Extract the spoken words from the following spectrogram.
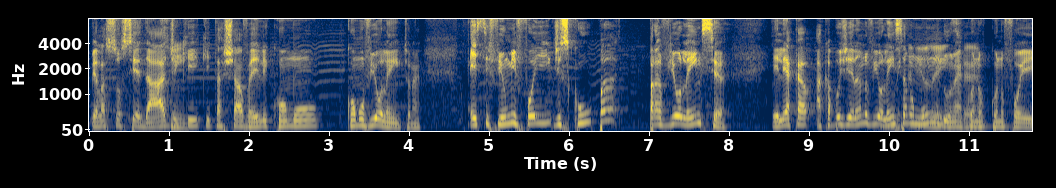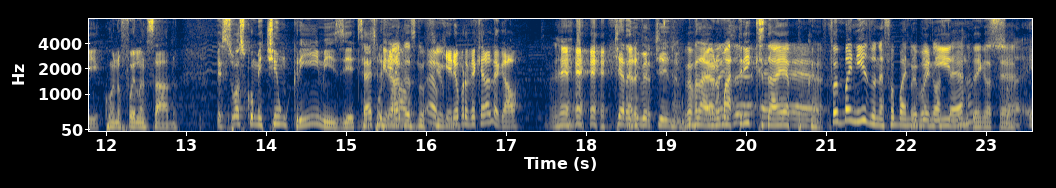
pela sociedade Sim. que, que taxava ele como, como violento, né? Esse filme foi desculpa para violência. Ele aca- acabou gerando violência Muita no mundo, violência, né? é. Quando, quando, foi, quando foi lançado. Pessoas cometiam crimes e etc. Inspiradas no É, eu filme. queria pra ver que era legal. Que era, divertido. Vai falar, era o Mas, Matrix é, da é, época. Foi banido, né? Foi banido, Foi banido da Inglaterra. da Inglaterra. Só-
